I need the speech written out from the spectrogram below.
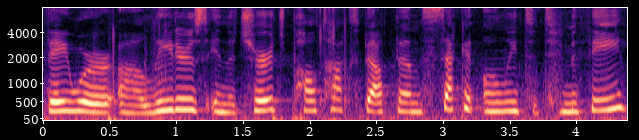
They were uh, leaders in the church. Paul talks about them second only to Timothy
